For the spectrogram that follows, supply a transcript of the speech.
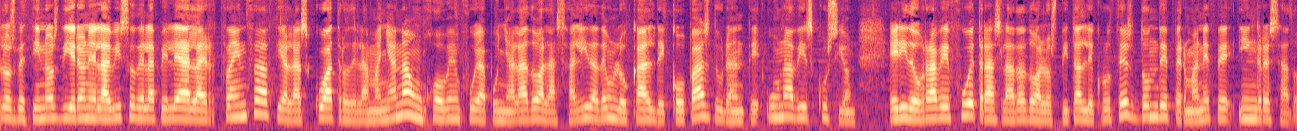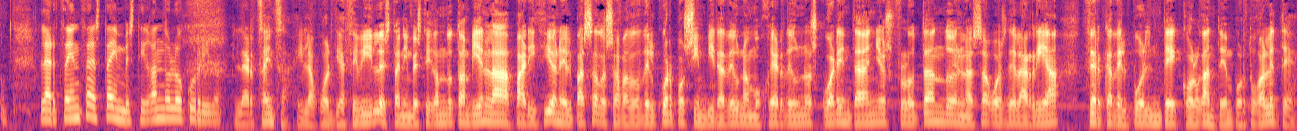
Los vecinos dieron el aviso de la pelea a la Erzainza hacia las 4 de la mañana. Un joven fue apuñalado a la salida de un local de copas durante una discusión. Herido grave fue trasladado al hospital de Cruces, donde permanece ingresado. La Erzainza está investigando lo ocurrido. La Erzainza y la Guardia Civil están investigando también la aparición el pasado sábado del cuerpo sin vida de una mujer de unos 40 años flotando en las aguas de la ría cerca del puente colgante en Portugalete.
